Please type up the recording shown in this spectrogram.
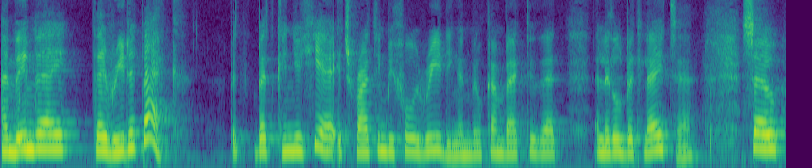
And then they, they read it back. But, but can you hear it's writing before reading? And we'll come back to that a little bit later. So,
